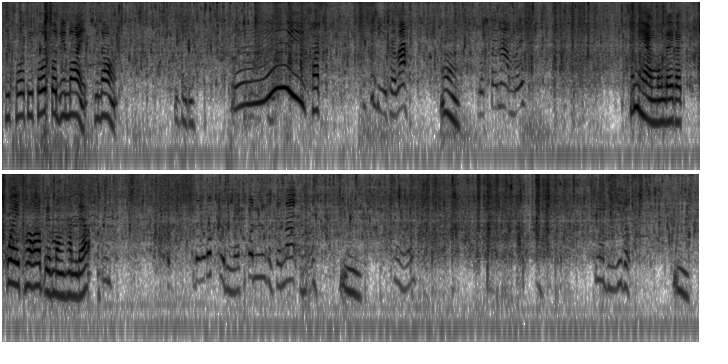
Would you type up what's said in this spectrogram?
ๆทีโททีโทต้นนิดหน่อยพี่น้องที่ดินเอ้ยคักมันก็ดีใช่ปะอืมลกใส่น้ำเลยดมันแห้งหมองใดก็กล้วยทอไปหมองหันแล้วดึงก็ขึ้นแม่คนก็จะว่าอืมแค่ดีดอกอืมห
